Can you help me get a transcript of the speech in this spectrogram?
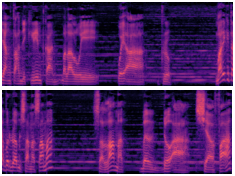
yang telah dikirimkan melalui WA group. Mari kita berdoa bersama-sama. Selamat berdoa syafaat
